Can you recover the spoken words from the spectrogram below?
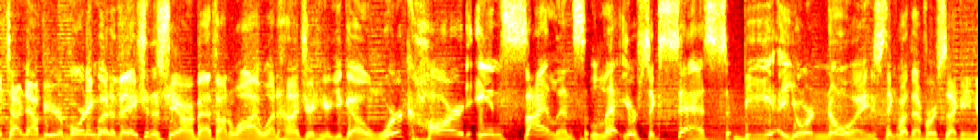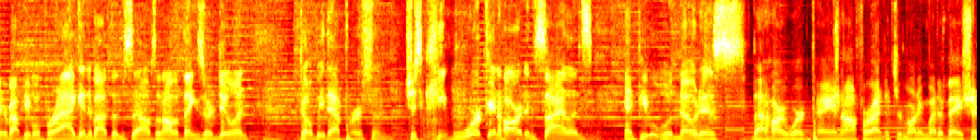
right, time now for your morning motivation. It's JR and Beth on Y100. Here you go. Work hard in silence. Let your success be your noise. Think about that for a second. You hear about people bragging about themselves and all the things they're doing. Don't be that person. Just keep working hard in silence, and people will notice that hard work paying off. All right, that's your morning motivation.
